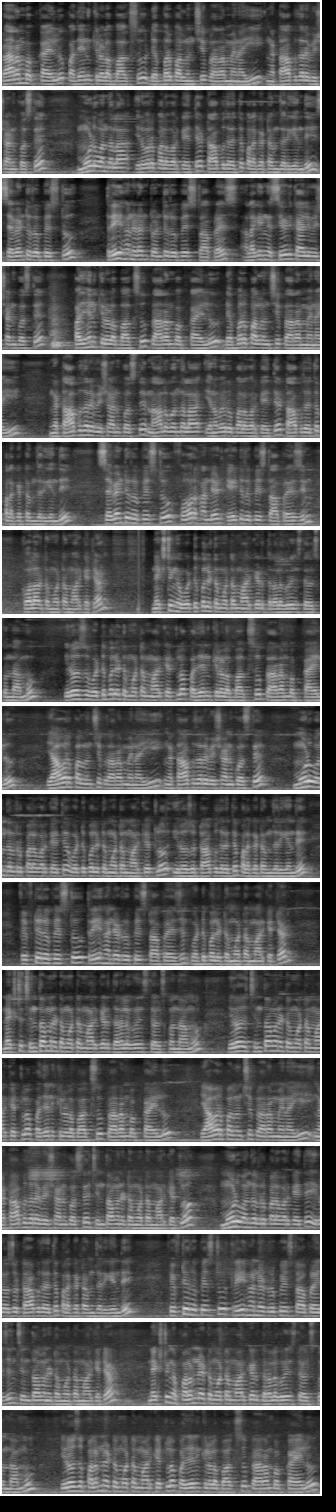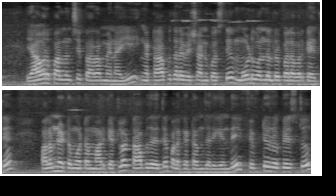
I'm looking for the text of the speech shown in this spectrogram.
ప్రారంభ కాయలు పదిహేను కిలోల బాక్సు డెబ్బై రూపాయల నుంచి ప్రారంభమైనాయి. ఇంకా టాప్ ధర విషయానికి వస్తే మూడు వందల ఇరవై రూపాయల వరకు అయితే టాప్ ధర అయితే పలకట్టడం జరిగింది. Seventy rupees to three hundred and twenty rupees top price. అలాగే ఇంకా సీడ్ కాయల విషయానికి వస్తే పదిహేను కిలోల బాక్సు ప్రారంభ కాయలు డెబ్బై రూపాయల నుంచి ప్రారంభమైనాయి. ఇంకా టాప్ ధర విషయానికి వస్తే నాలుగు వందల ఎనభై రూపాయల వరకు అయితే టాప్ ధర అయితే పలకట్టడం జరిగింది. Seventy rupees to four hundred eighty rupees top price in Kolar tomato market yard. Next ఇంకా ఒడ్డుపల్లి టమోటా మార్కెట్ ధరల గురించి తెలుసుకుందాము. ఈరోజు ఒడ్డుపల్లి టమోటా మార్కెట్లో పదిహేను కిలోల బాక్సు ప్రారంభ కాయలు యావరపల్లి నుంచి ప్రారంభమైనాయి. ఇంకా టాప్ ధర విషయానికి వస్తే మూడు వందల రూపాయల వరకు అయితే వడ్డుపల్లి టమోటా మార్కెట్లో ఈరోజు టాప్ ధర అయితే పలకటం జరిగింది. Fifty rupees to three hundred rupees top price Oddupalli tomato market yard next Chintamani tomato market ధరల గురించి తెలుసుకుందాము. ఈరోజు చింతామణి టమోటా మార్కెట్లో పదిహేను కిలోల బాక్సు ప్రారంభ కాయలు యావరపాల నుంచి ప్రారంభమైనాయి. ఇంకా టాప్ ధర విషయానికి వస్తే చింతామణి టమోటా మార్కెట్లో మూడు వందల రూపాయల వరకు అయితే ఈరోజు టాప్ ధర అయితే పలకట్టడం జరిగింది. Fifty rupees to three hundred rupees top price in Chintamani tomato market yard next ఇంకా పలంనే టమోటా మార్కెట్ ధరల గురించి తెలుసుకుందాము. ఈరోజు పలంనే టమోటా మార్కెట్లో పదిహేను కిలోల బాక్సు ప్రారంభ కాయలు యాభై రూపాయల నుంచి ప్రారంభమైనాయి. ఇంకా టాప్ ధర విషయానికి వస్తే మూడు వందల రూపాయల వరకు అయితే పలంనే టమోటా మార్కెట్లో టాప్ ధర అయితే పలకట్టడం జరిగింది. Fifty rupees to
